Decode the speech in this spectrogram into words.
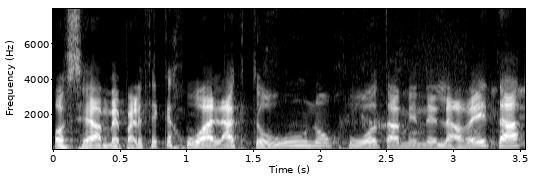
O sea, me parece que jugó al acto 1, jugó también en la beta.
